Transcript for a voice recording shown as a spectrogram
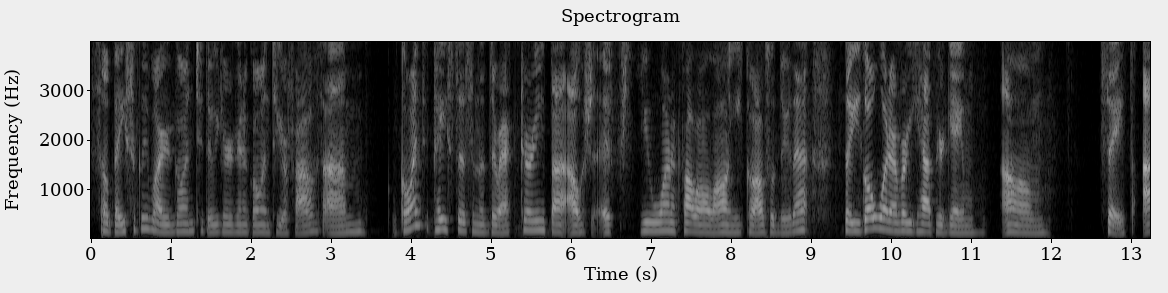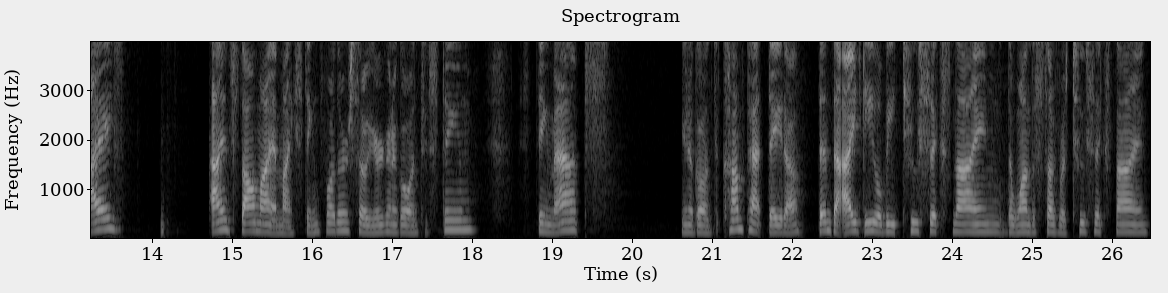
So basically what you're going to do, you're going to go into your files. I'm going to paste this in the directory, but I'll if you want to follow along, you can also do that. So you go whatever you have your game um safe. I I install my my Steam folder, so you're gonna go into Steam, Steam apps, you're gonna go into compat data, then the ID will be 269, the one that starts with 269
